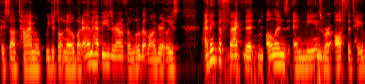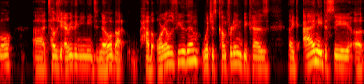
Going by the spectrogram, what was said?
they still have time. We just don't know, but I am happy he's around for a little bit longer at least. I think the fact that Mullins and Means were off the table uh, tells you everything you need to know about how the Orioles view them, which is comforting because Like I need to see a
